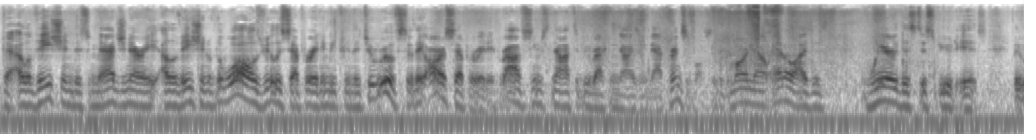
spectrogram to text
the elevation, this imaginary elevation of the wall, is really separating between the two roofs. So they are separated. Rav seems not to be recognizing that principle. So the Gemara now analyzes where this dispute is. If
